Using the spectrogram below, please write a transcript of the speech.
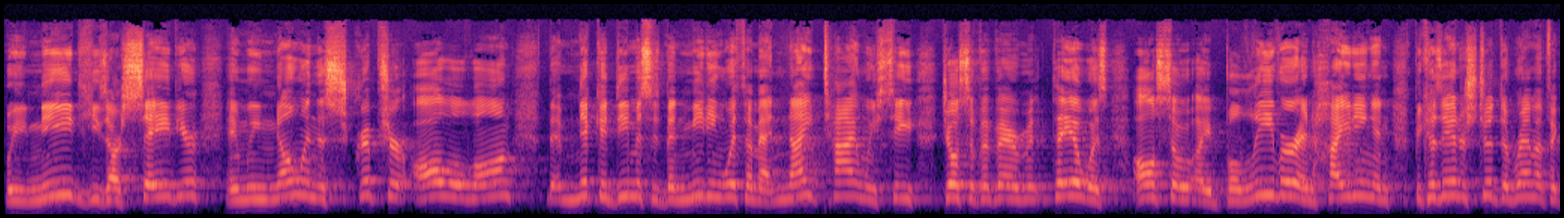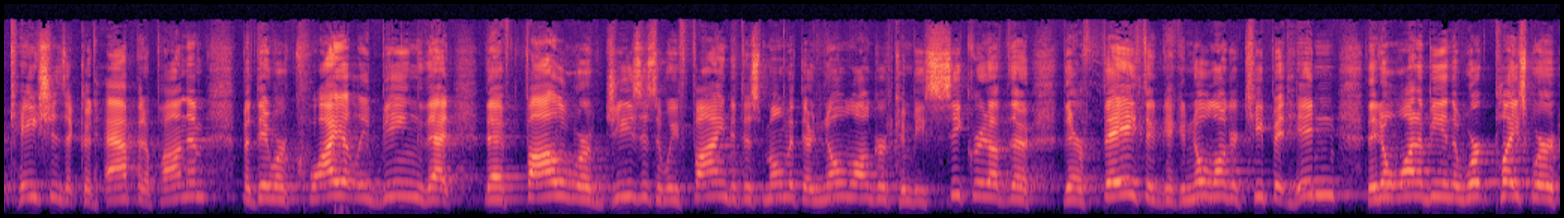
We need, he's our Savior. And we know in the scripture all along that Nicodemus has been meeting with him at nighttime. We see Joseph of Arimathea was also a believer and hiding, and because they understood the ramifications that could happen upon them, but they were quietly being that, that follower of Jesus. And we find at this moment they no longer can be secret of their, their faith, they can no longer keep it hidden. They don't want to be in the workplace where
